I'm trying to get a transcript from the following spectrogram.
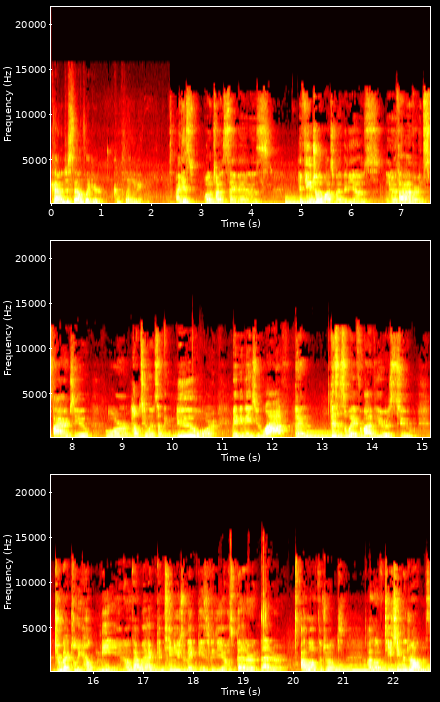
kind of just sounds like you're complaining. I guess what I'm trying to say, man, is if you enjoy watching my videos, you know, if I've ever inspired you or helped you learn something new or maybe made you laugh, then this is a way for my viewers to directly help me, you know, that way I can continue to make these videos better and better. I love the drums. I love teaching the drums.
